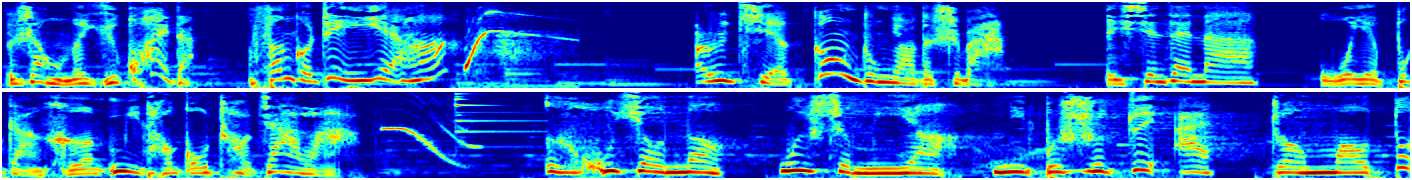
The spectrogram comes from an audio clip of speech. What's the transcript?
让我们愉快的翻过这一页哈。而且更重要的是吧，现在呢，我也不敢和蜜桃狗吵架啦。呃，胡小闹，为什么呀？你不是最爱招猫逗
